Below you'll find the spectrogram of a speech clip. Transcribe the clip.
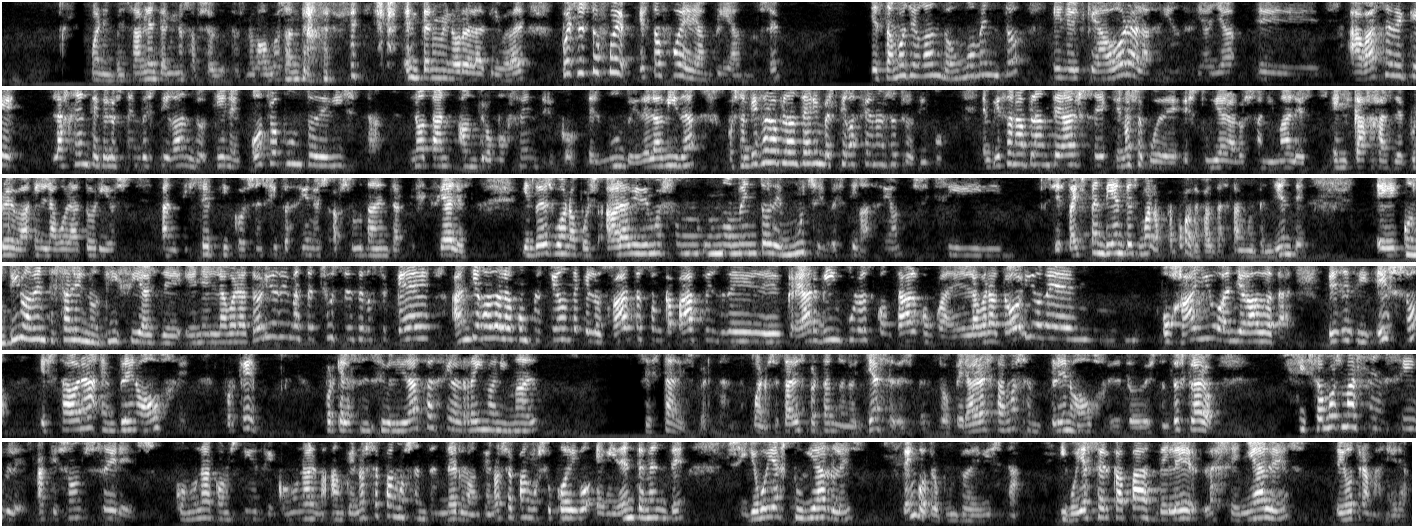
bueno, impensable en términos absolutos, no vamos a entrar en términos relativos. Pues esto fue, esto fue ampliándose. Estamos llegando a un momento en el que ahora la ciencia ya, eh, a base de que la gente que lo está investigando tiene otro punto de vista no tan antropocéntrico del mundo y de la vida, pues empiezan a plantear investigaciones de otro tipo. Empiezan a plantearse que no se puede estudiar a los animales en cajas de prueba, en laboratorios antisépticos, en situaciones absolutamente artificiales. Y entonces, bueno, pues ahora vivimos un, momento de mucha investigación. Si, si estáis pendientes, bueno, tampoco hace falta estar muy pendiente. Eh, continuamente salen noticias de en el laboratorio de Massachusetts de no sé qué han llegado a la conclusión de que los gatos son capaces de crear vínculos con tal, con cual. En el laboratorio de Ohio han llegado a tal. Es decir, eso está ahora en pleno auge. ¿Por qué? Porque la sensibilidad hacia el reino animal se está despertando. Bueno, se está despertando, no, ya se despertó, pero ahora estamos en pleno auge de todo esto. Entonces, claro, si somos más sensibles a que son seres con una conciencia y con un alma, aunque no sepamos entenderlo, aunque no sepamos su código, evidentemente, si yo voy a estudiarles, tengo otro punto de vista y voy a ser capaz de leer las señales de otra manera.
